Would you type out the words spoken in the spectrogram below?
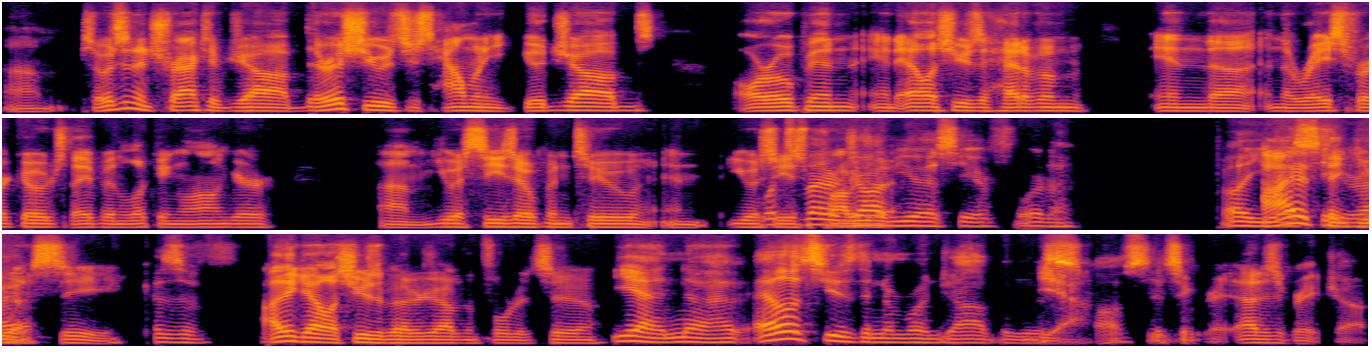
Um, so it's an attractive job. Their issue is just how many good jobs are open, and LSU is ahead of them in the in the race for a coach. They've been looking longer. Um, USC is open too, and USC What's is a better probably. job, USC or Florida? Probably USC, I think right? USC. because of I think LSU is a better job than Florida too. yeah, no, LSU is the number one job in this Yeah, offseason. It's a great. That is a great job.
